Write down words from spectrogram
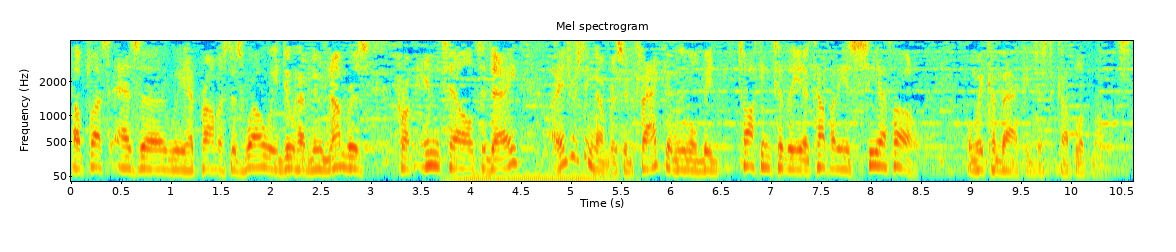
Uh, plus, as uh, we had promised as well, we do have new numbers from Intel today. Uh, interesting numbers, in fact, and we will be talking to the company's CFO when we come back in just a couple of moments.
